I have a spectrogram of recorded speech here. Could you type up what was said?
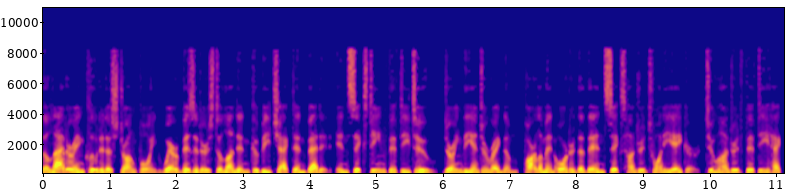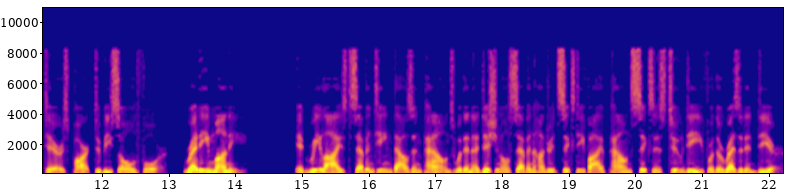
The latter included a strongpoint where visitors to London could be checked and vetted. In 1652, during the interregnum, Parliament ordered the then 620-acre (250 hectares) park to be sold for ready money. It realised £17,000 with an additional £765 sixes 2d for the resident deer.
